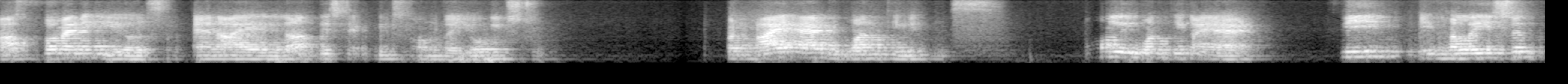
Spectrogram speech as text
last so many years and I learned these techniques from the yogics too. But I add one thing in this. Only one thing I add. The inhalation.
